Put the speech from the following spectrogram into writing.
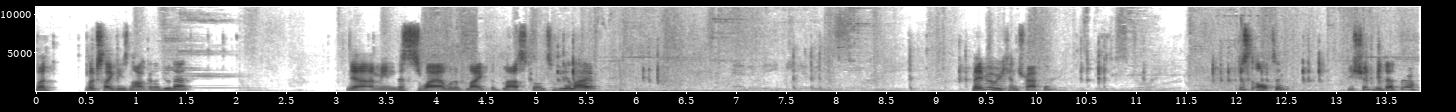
But looks like he's not gonna do that. Yeah, I mean, this is why I would have liked the Blast Cone to be alive. Maybe we can trap him. Just ult him. He should be dead, bro.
